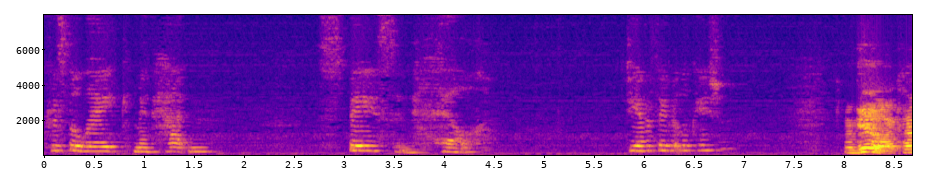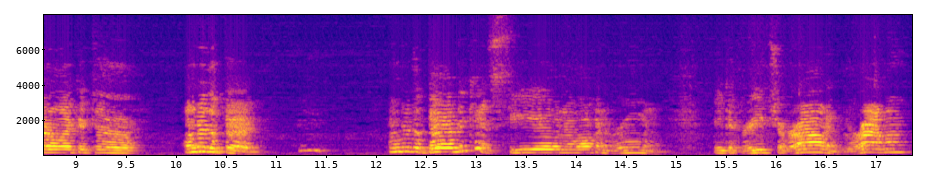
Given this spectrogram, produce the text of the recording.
Crystal Lake, Manhattan, space, and hell. Do you have a favorite location? I do. I kind of like it uh, under the bed. Mm. Under the bed, they can't see you when they walk in the room, and you can reach around and grab them.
